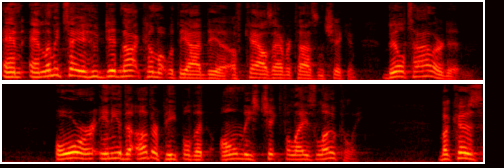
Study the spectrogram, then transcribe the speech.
And, and let me tell you who did not come up with the idea of cows advertising chicken. Bill Tyler didn't. Or any of the other people that own these Chick fil A's locally. Because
